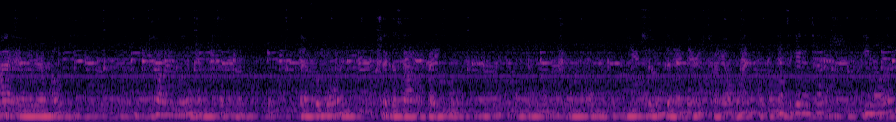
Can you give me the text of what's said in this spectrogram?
I am your host, Tony Williams. And for more, check us out on Facebook, YouTube, the name there is Tony One. And to get in touch, email us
